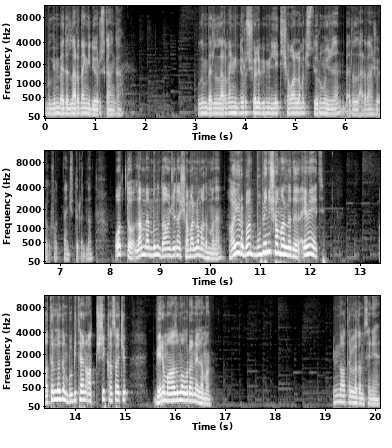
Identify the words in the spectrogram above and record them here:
Bugün battle'lardan gidiyoruz kanka. Bugün battle'lardan gidiyoruz. Şöyle bir milleti şamarlamak istiyorum o yüzden. Battle'lardan şöyle ufaktan çıtırından. Otto lan ben bunu daha önceden şamarlamadım mı lan? Hayır ben, bu beni şamarladı. Evet. Hatırladım bu bir tane 60'lık kasa açıp benim ağzıma vuran eleman. Şimdi hatırladım seni.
